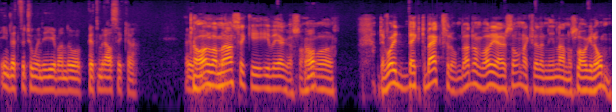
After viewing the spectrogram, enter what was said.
inlett förtroendegivande och Peter Mrazek har... Ja, det var Mrazek i, i Vegas och ja. han var det var ju back-to-back för dem. Då hade de varit i Arizona kvällen innan och slagit dem.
